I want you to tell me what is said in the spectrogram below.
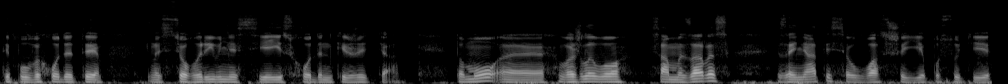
типу, виходити з цього рівня, з цієї сходинки життя. Тому е, важливо саме зараз зайнятися. У вас ще є, по суті,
